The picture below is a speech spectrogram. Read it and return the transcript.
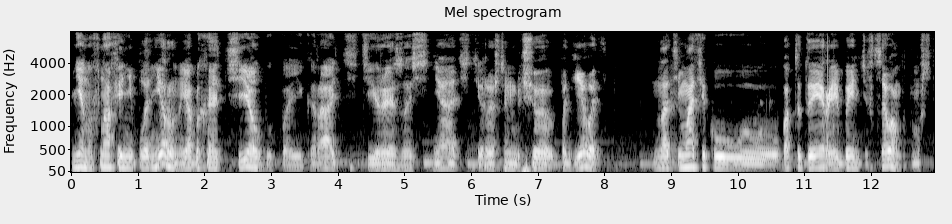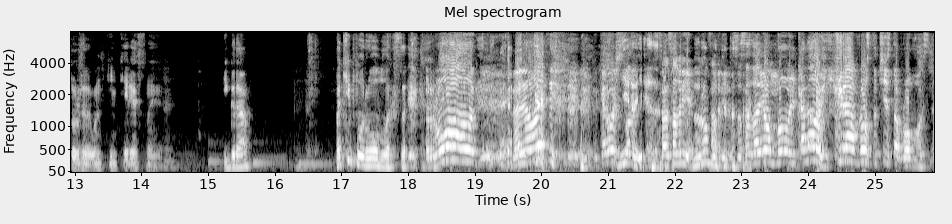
Не, ну FNAF я не планирую, но я бы хотел бы поиграть, тире заснять, тире что-нибудь еще поделать на тематику БТДР и Бенти в целом, потому что тоже довольно-таки интересная игра. По типу Роблокса. Да давайте. Короче, Нет, смотри, я- смотри, ну, Roblox смотри, это создаем новый канал, играем просто чисто в Roblox.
